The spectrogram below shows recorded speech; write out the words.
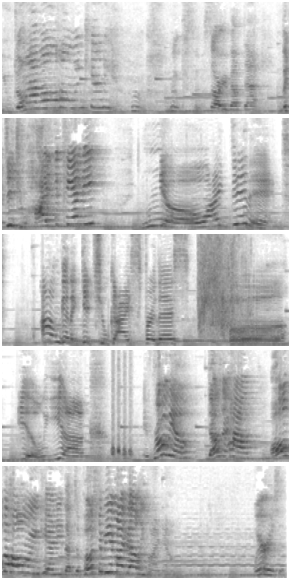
You don't have all the Halloween candy? Oops, sorry about that. But did you hide the candy? No, I didn't. I'm gonna get you guys for this. Ugh, ew, yuck. If Romeo doesn't have all the Halloween candy that's supposed to be in my belly by now, where is it?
